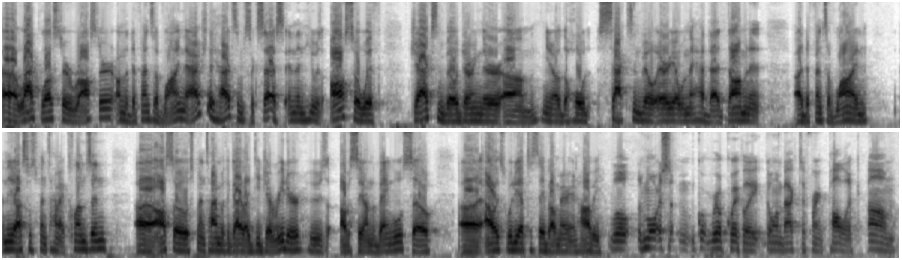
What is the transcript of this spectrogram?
uh, lackluster roster on the defensive line that actually had some success. And then he was also with Jacksonville during their, um, you know, the whole Sacksonville area when they had that dominant uh, defensive line. And he also spent time at Clemson. Uh, also spent time with a guy like DJ Reader, who's obviously on the Bengals. So, uh, Alex, what do you have to say about Marion Hobby? Well, more so, real quickly, going back to Frank Pollack. Um,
